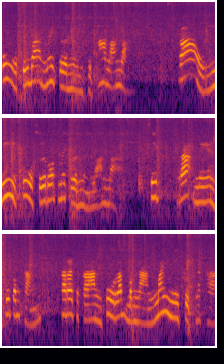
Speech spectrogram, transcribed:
กู้ซื้อบ้านไม่เกิน 1.5 ล้านบาท 9. หนี้กู้ซื้อรถไม่เกิน 1 ล้านบาท 10. พระเนนผู้ต้องขังข้าราชการผู้รับบำนาญไม่มีสิทธิ์นะคะ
